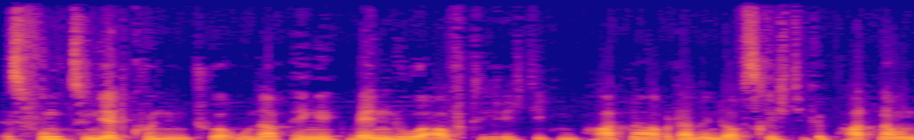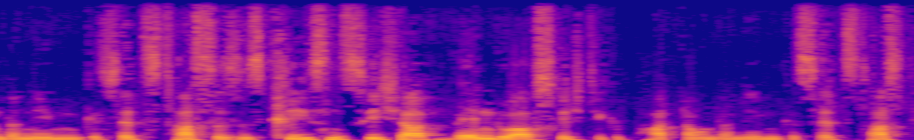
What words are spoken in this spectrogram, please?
Es funktioniert konjunkturunabhängig, wenn du auf die richtigen Partner oder wenn du aufs richtige Partnerunternehmen gesetzt hast. Es ist krisensicher, wenn du aufs richtige Partnerunternehmen gesetzt hast.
